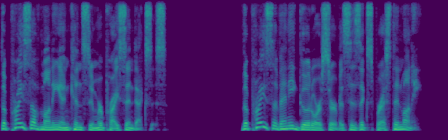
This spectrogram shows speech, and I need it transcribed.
The price of money and consumer price indexes. The price of any good or service is expressed in money.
